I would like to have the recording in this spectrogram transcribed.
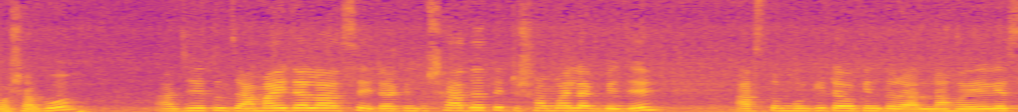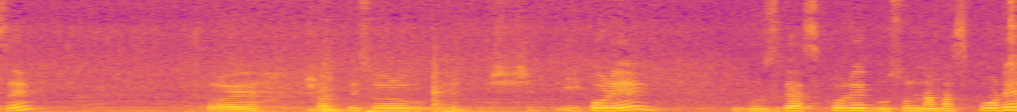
বসাবো। আর যেহেতু জামাই ডালা আছে, এটা কিন্তু সাজাতে একটু সময় লাগবে যে, আস্ত মুরগিটাও কিন্তু রান্না হয়ে গেছে। তো সব কিছু ই করে গাছ করে, গুসুল নামাজ পড়ে,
